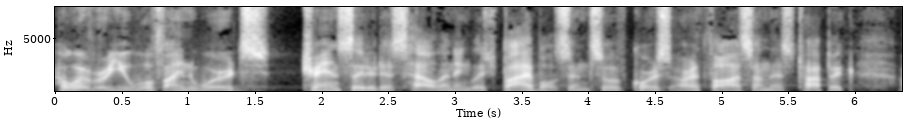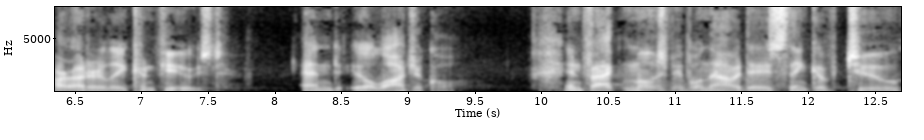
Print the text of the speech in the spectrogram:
However, you will find words translated as hell in English Bibles. And so, of course, our thoughts on this topic are utterly confused and illogical. In fact, most people nowadays think of two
